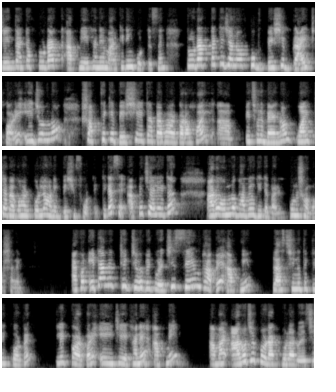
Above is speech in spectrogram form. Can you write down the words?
যেহেতু একটা প্রোডাক্ট আপনি এখানে মার্কেটিং করতেছেন প্রোডাক্টটাকে যেন খুব বেশি ব্রাইট করে, এই জন্য সব থেকে বেশি এটা ব্যবহার করা হয়। পেছনে ব্যাকগ্রাউন্ড হোয়াইটটা ব্যবহার করলে অনেক বেশি ফোটে, ঠিক আছে? আপনি চাইলে এটা আরও অন্য ভাবেও দিতে পারেন, কোনো সমস্যা নেই। এখন এটা আমি ঠিক যেভাবে করেছি সেম ভাবে আপনি প্লাস চিহ্নতে ক্লিক করবেন। ক্লিক করার পরে এই যে এখানে আপনি আমার আরও যে প্রোডাক্টগুলা রয়েছে,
